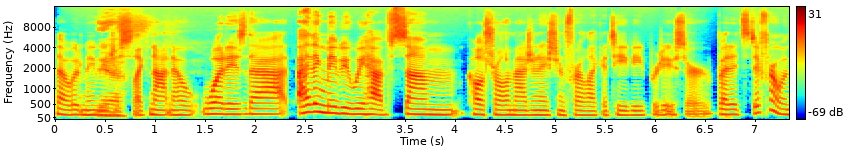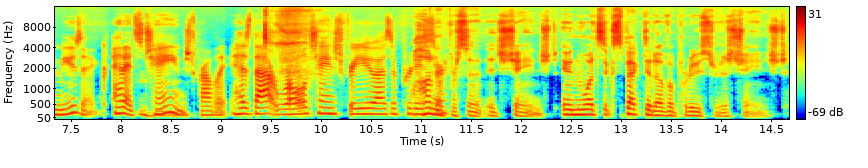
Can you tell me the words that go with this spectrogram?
That would maybe just like not know what is that. I think maybe we have some cultural imagination for like a tv producer but it's different with music and it's Mhm. changed probably. Has that role changed for you as a producer? Hundred percent, it's changed, and what's expected of a producer has changed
